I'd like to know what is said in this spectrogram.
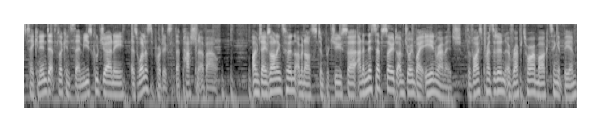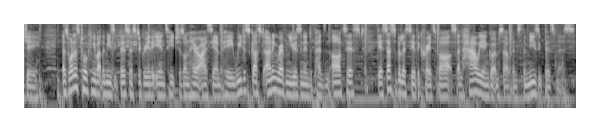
to take an in depth look into their musical journey as well as the projects that they're passionate about. I'm James Arlington, I'm an artist and producer, and in this episode, I'm joined by Ian Ramage, the Vice President of Repertoire and Marketing at BMG. As well as talking about the music business degree that Ian teaches on here at ICMP, we discussed earning revenue as an independent artist, the accessibility of the creative arts, and how Ian got himself into the music business.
